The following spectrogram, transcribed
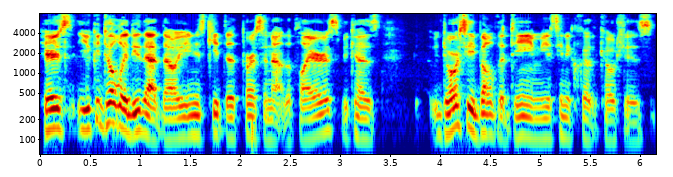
Here's you can totally do that though. You can just keep the person out, the players, because Dorsey built the team. You just need to clear the coaches.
